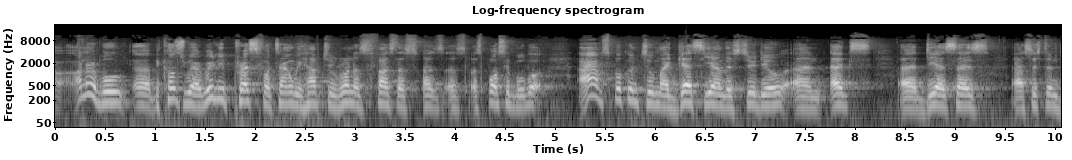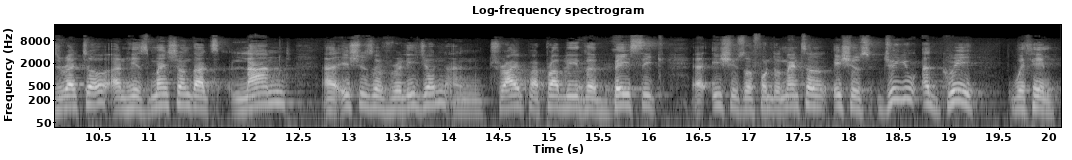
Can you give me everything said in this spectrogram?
Uh, Honorable, uh, because we are really pressed for time, we have to run as fast as, as, as, as possible. But I have spoken to my guest here in the studio, an ex uh, DSS assistant director, and he's mentioned that land, uh, issues of religion, and tribe are probably the basic uh, issues or fundamental issues. Do you agree with him?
